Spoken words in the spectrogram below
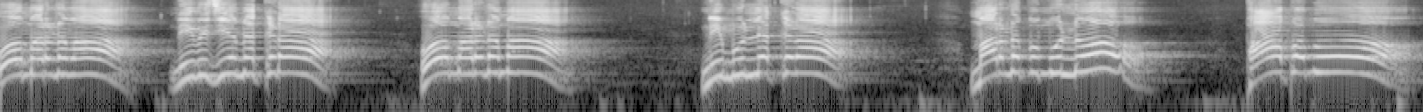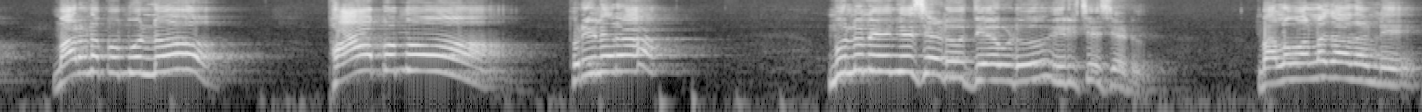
ఓ మరణమా నీ విజయం ఎక్కడా? ఓ మరణమా నీ ముళ్ళెక్కడా మరణపు ముళ్ళు పాపము. మరణపు ముళ్ళు పాపము. ప్రియులరా ముళ్ళును ఏం చేశాడు? దేవుడు ఇరిచేశాడు బల వల్ల కాదండి.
